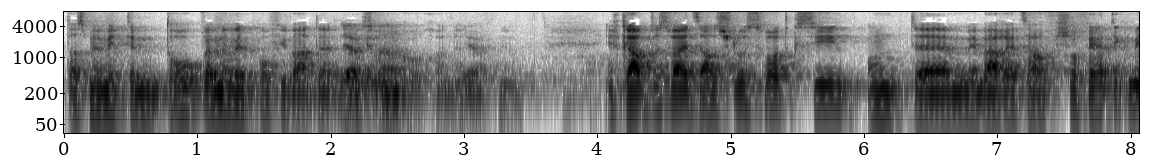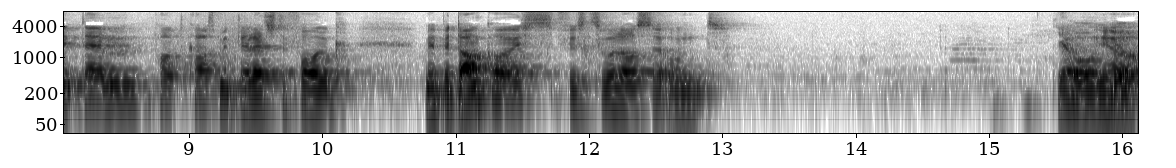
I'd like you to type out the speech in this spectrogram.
dass man mit dem Druck, wenn man will Profi werden will, Ja, genau. umgehen kann. Ja. Ich glaube, das war jetzt als Schlusswort gewesen und äh, wir waren jetzt auch schon fertig mit dem Podcast, mit der letzten Folge. Wir bedanken uns fürs Zuhören und Ja. Und, Ja. ja.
